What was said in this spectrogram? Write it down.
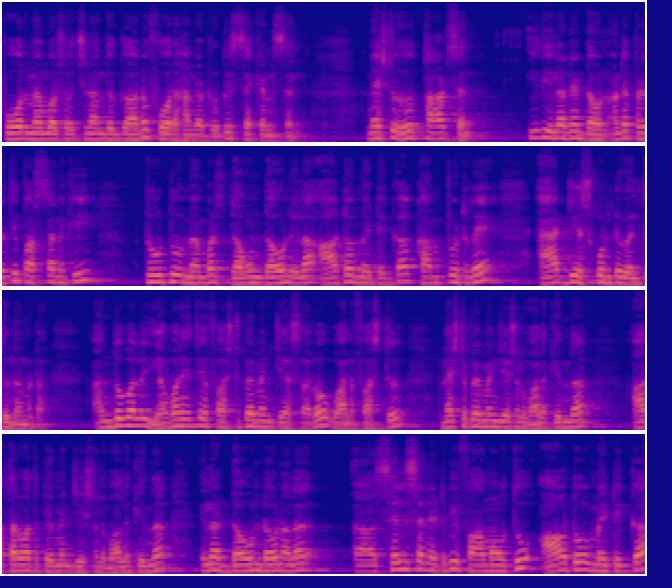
ఫోర్ మెంబర్స్ వచ్చినందుకు గాను four hundred rupees second cell. Next third cell. ఇది ఇలానే డౌన్. అంటే ప్రతి పర్సన్కి two two members down down ఇలా ఆటోమేటిక్గా కంప్యూటరే యాడ్ చేసుకుంటూ వెళ్తుంది అనమాట అందువల్ల ఎవరైతే ఫస్ట్ పేమెంట్ చేస్తారో వాళ్ళు ఫస్ట్ నెక్స్ట్ పేమెంట్ చేసిన వాళ్ళ కింద ఆ తర్వాత పేమెంట్ చేసిన వాళ్ళ కింద ఇలా డౌన్ డౌన్ అలా సెల్స్ అనేటివి ఫామ్ అవుతూ ఆటోమేటిక్గా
